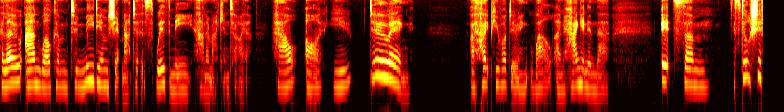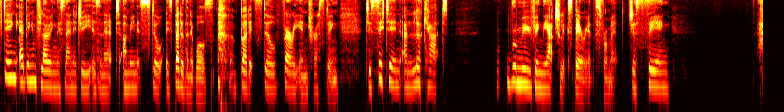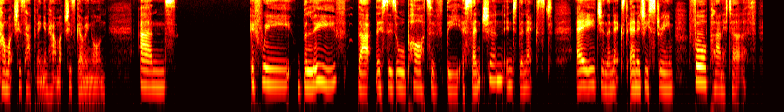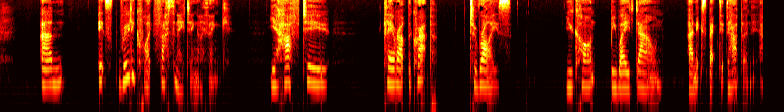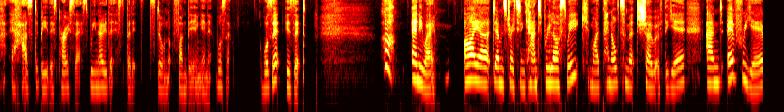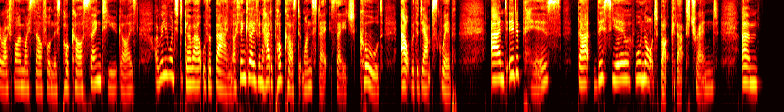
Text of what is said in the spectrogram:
Hello and welcome to Mediumship Matters with me, Hannah Macintyre. How are you doing? I hope you are doing well and hanging in there. It's um still shifting, ebbing and flowing this energy, isn't it? I mean, it's still it's better than it was, but it's still very interesting to sit in and look at removing the actual experience from it, just seeing how much is happening and how much is going on. And if we believe that this is all part of the ascension into the next age and the next energy stream for planet Earth, um, it's really quite fascinating, I think. You have to clear out the crap to rise. You can't be weighed down and expect it to happen. It, ha- it has to be this process. We know this, but it's still not fun being in it, was it? Was it? Is it? Ah, anyway, I uh, demonstrated in Canterbury last week, my penultimate show of the year. And every year I find myself on this podcast saying to you guys, I really wanted to go out with a bang. I think I even had a podcast at one stage called Out with a Damp Squib. And it appears that this year will not buck that trend. Um,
